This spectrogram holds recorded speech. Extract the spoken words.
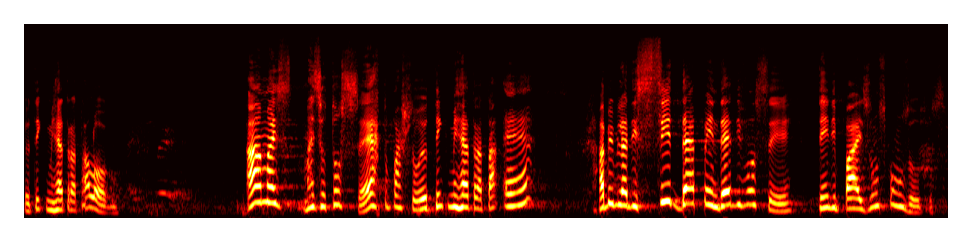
eu tenho que me retratar logo. Ah, mas, mas eu estou certo, pastor, eu tenho que me retratar. É. A Bíblia diz: se depender de você, tem de paz uns com os outros.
